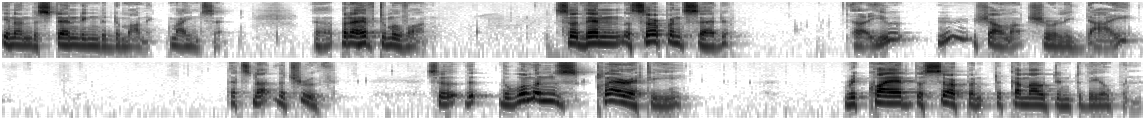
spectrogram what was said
in understanding the demonic mindset. Uh, but I have to move on. So then the serpent said, uh, you, you shall not surely die. That's not the truth. So the, the woman's clarity required the serpent to come out into the open.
